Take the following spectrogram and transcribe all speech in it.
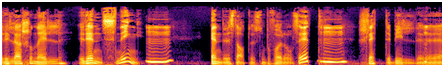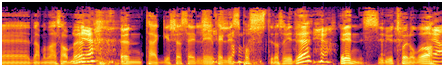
relasjonell rensning. Mm. Endre statusen på forholdet sitt. Mm. Slette bilder eh, der man er sammen. Ja. Untagger seg selv i felles poster osv. Ja. Renser ut forholdet, da. ja.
